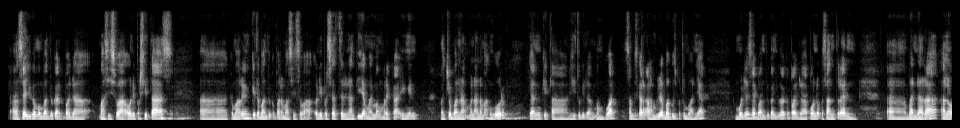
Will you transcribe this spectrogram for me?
Uh, saya juga membantukan kepada mahasiswa universitas Mm-mm. Uh, kemarin kita bantu kepada mahasiswa Universitas Trinanti yang memang mereka ingin mencoba na- menanam anggur dan kita di situ kita membuat sampai sekarang alhamdulillah bagus pertumbuhannya. Kemudian saya bantukan juga kepada pondok pesantren eh, Bandara, anu,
